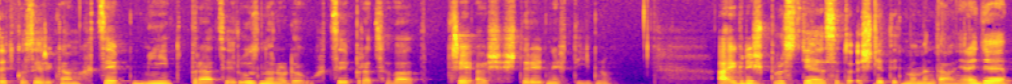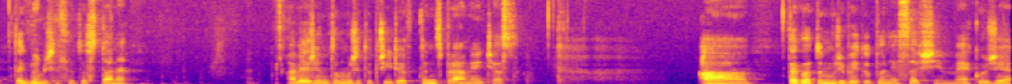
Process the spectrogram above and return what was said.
Teďko si říkám, chci mít práci různorodou, chci pracovat tři až čtyři dny v týdnu. A i když prostě se to ještě teď momentálně neděje, tak vím, že se to stane. A věřím tomu, že to přijde v ten správný čas. A takhle to může být úplně se vším. Jakože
